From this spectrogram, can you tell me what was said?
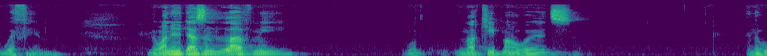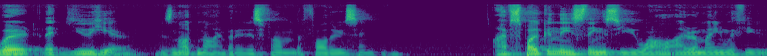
with him. The one who doesn't love me will not keep my words. And the word that you hear is not mine, but it is from the Father who sent me. I have spoken these things to you while I remain with you.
